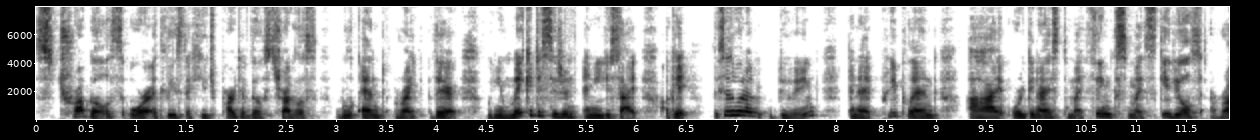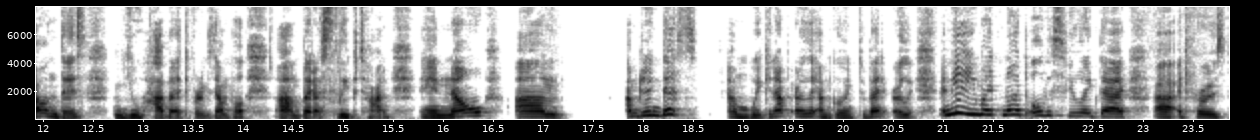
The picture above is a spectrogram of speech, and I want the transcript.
struggles, or at least a huge part of those struggles will end right there. When you make a decision and you decide, okay, this is what I'm doing, and I pre-planned, I organized my things, my schedules around this new habit, for example, um, better sleep time. And now, um, I'm doing this. I'm waking up early. I'm going to bed early. And yeah, you might not always feel like that. Uh, at first,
